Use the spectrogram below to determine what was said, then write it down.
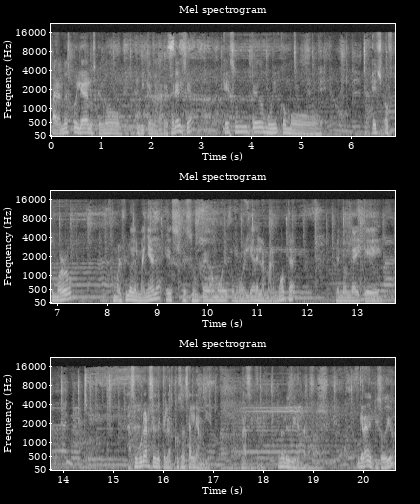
Para no spoilear a los que no ubiquen la referencia, es un pedo muy como Edge of Tomorrow, como el filo del mañana, es, es un pedo muy como el día de la marmota, en donde hay que asegurarse de que las cosas salgan bien, básicamente. No les diré más. Gran episodio.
